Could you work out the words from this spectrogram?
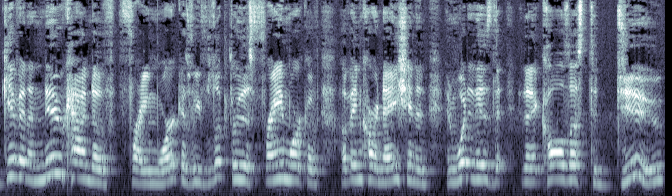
given a new kind of framework as we've looked through this framework of, of incarnation and, and what it is that, that it calls us to do.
